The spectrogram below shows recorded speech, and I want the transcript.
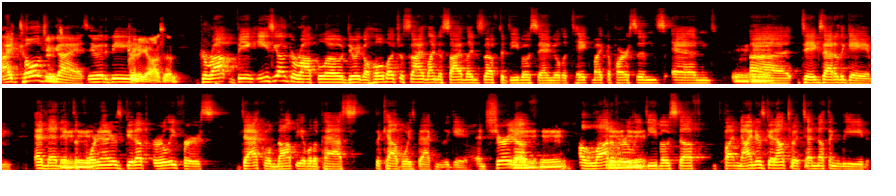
I told you guys it would be Pretty awesome. Garop being easy on Garoppolo, doing a whole bunch of sideline to sideline stuff to Deebo Samuel to take Micah Parsons and Mhm. uh, Diggs out of the game. And then if the Mhm. 49ers get up early first, Dak will not be able to pass the Cowboys back into the game. And sure enough, Mhm. a lot of early Deebo stuff. Fin- Niners get out to a 10 nothing lead.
